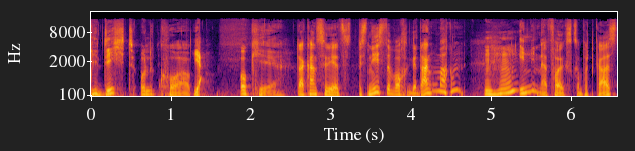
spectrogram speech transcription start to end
Gedicht und Korb. Ja. Okay. Da kannst du dir jetzt bis nächste Woche Gedanken machen Mhm. in dem Erfolgspodcast.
